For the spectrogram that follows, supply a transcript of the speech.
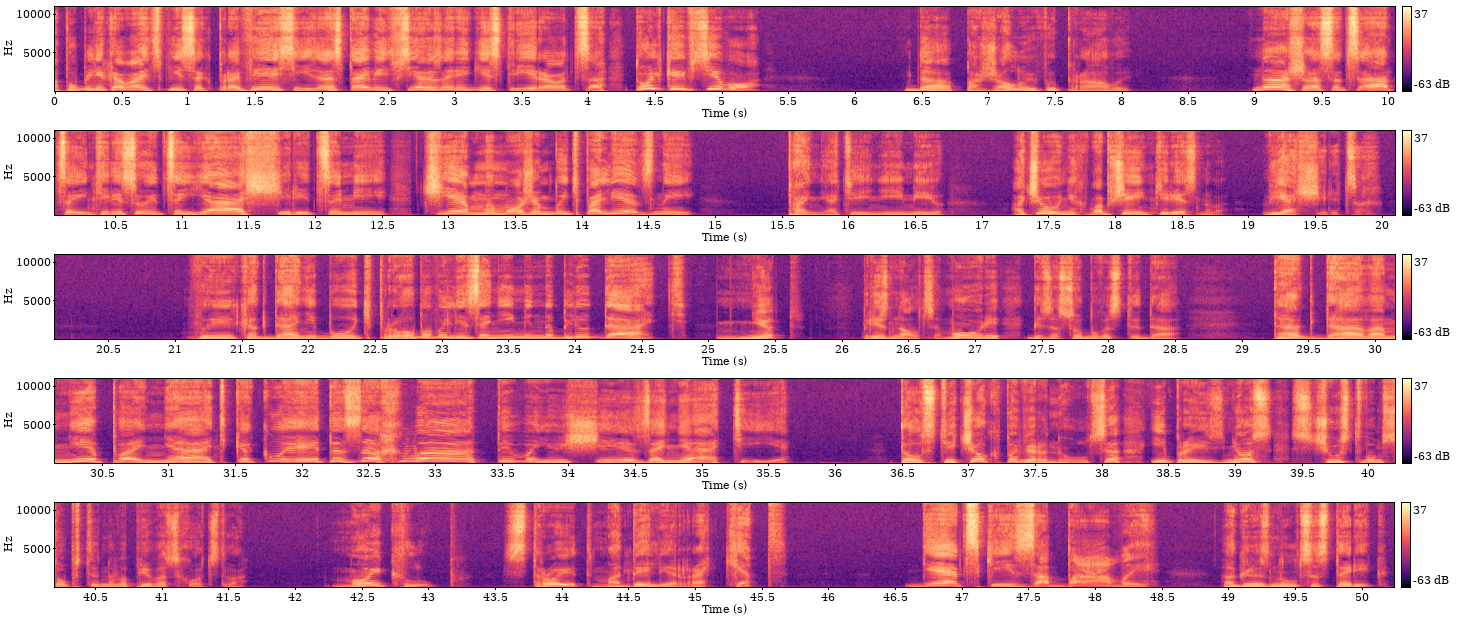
Опубликовать список профессий, заставить всех зарегистрироваться. Только и всего. Да, пожалуй, вы правы. Наша ассоциация интересуется ящерицами. Чем мы можем быть полезны? Понятия не имею. А что у них вообще интересного в ящерицах? Вы когда-нибудь пробовали за ними наблюдать? Нет, признался Моури без особого стыда. Тогда вам не понять, какое это захватывающее занятие. Толстячок повернулся и произнес с чувством собственного превосходства. «Мой клуб строит модели ракет». «Детские забавы!» — огрызнулся старик.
